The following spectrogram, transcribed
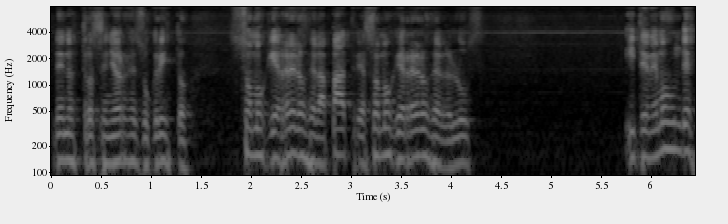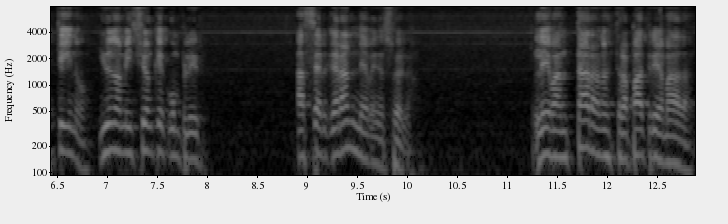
de nuestro Señor Jesucristo, somos guerreros de la patria, somos guerreros de la luz. Y tenemos un destino y una misión que cumplir. Hacer grande a Venezuela. Levantar a nuestra patria amada.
